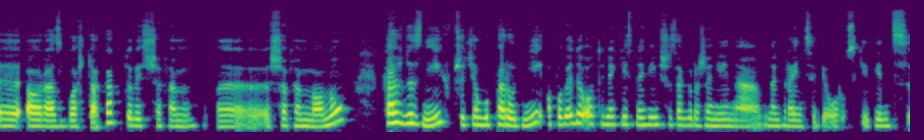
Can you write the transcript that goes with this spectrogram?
E, oraz Błaszczaka, który jest szefem, szefem MONU. Każdy z nich w przeciągu paru dni opowiadał o tym, jakie jest największe zagrożenie na, na granicy białoruskiej, więc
